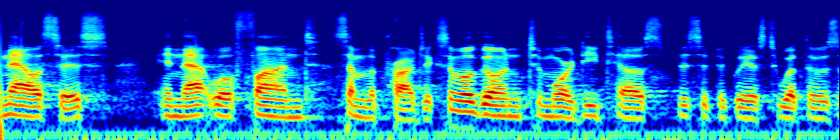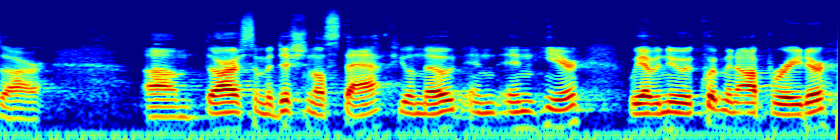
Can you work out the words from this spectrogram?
analysis, and that will fund some of the projects. And we'll go into more details specifically as to what those are. Um, there are some additional staff you'll note in, in here. We have a new equipment operator.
